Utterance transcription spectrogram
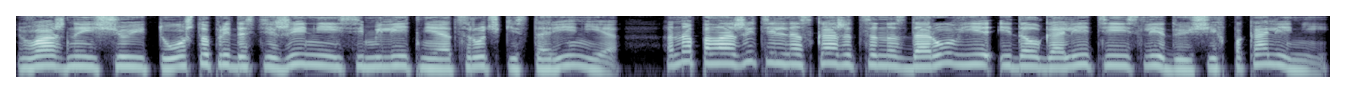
Важно еще и то, что при достижении 7-летней отсрочки старения – она положительно скажется на здоровье и долголетии следующих поколений.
